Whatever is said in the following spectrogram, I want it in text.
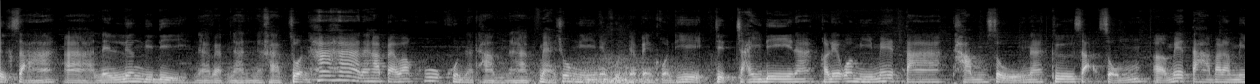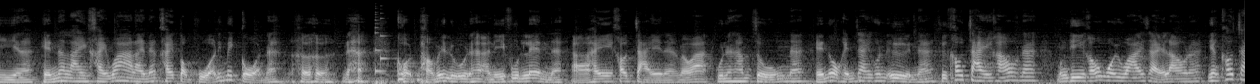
ศึกษาอ่าในเรื่องดีๆนะแบบนั้นนะครับส่วน 55 นะครับแปลว่าคู่คุณธรรมนะครับแหมช่วงนี้เนี่ยคุณจะเป็นคนที่จิตใจดีนะเขาเรียกว่ามีเมตตาธรรมสูงนะคือสะสมเเมตตาบารมีนะเห็นอะไรใครว่าอะไรนะใครตบหัวนี่ไม่โกรธนะเออนะโกรธเปล่าไม่รู้นะอันนี้พูดเล่นนะให้เข้าใจนะแปลว่าคุณธรรมสูงนะเห็นอกเห็นใจคนอื่นนะคือเข้าใจเขานะบางทีเขาโวยวายใส่เรานะยังเข้าใจ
